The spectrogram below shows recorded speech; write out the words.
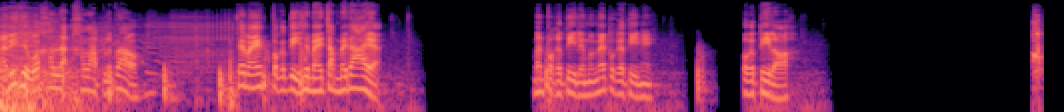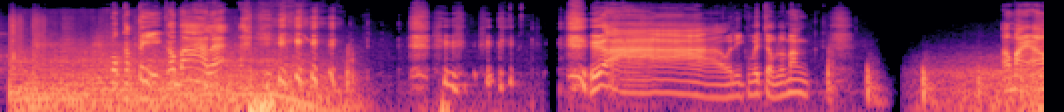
อันนี้ถือว่าขลับขลับหรือเปล่า ใช่ไหม ปกติใช่ไหมจำไม่ได้อะมันปกติเลยมันไม่ปกตินี่ ปกติเหรอ ปกติก็บ้าแล้วเอ้าวันนี้กูไปจบแล้วมั้ง เอาใหม่เอา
